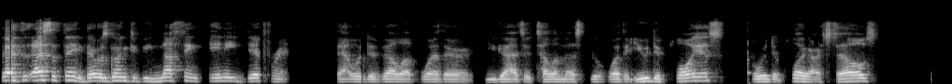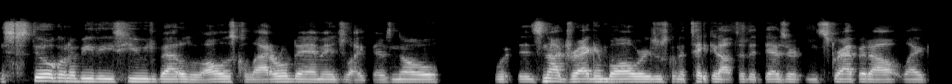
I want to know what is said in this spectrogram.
that's that's the thing. There was going to be nothing any different that would develop whether you guys are telling us whether you deploy us or we deploy ourselves. It's still going to be these huge battles with all this collateral damage. Like there's no, it's not Dragon Ball where you're just going to take it out to the desert and scrap it out. Like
